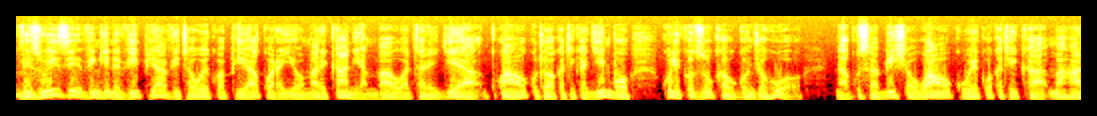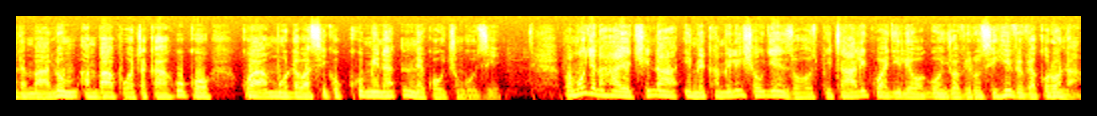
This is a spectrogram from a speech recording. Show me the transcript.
Vizuizi vingine vipya vitawekwa pia kwa raia wa Marekani ambao watarejea kwao kutoka katika jimbo kulikozuka ugonjwa huo na kusababisha wao kuwekwa katika mahala maalum ambapo watakaa huko kwa muda wa siku kumi na nne kwa uchunguzi. Pamoja na hayo, China imekamilisha ujenzi wa hospitali kwa ajili ya wagonjwa wa virusi hivyo vya korona.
